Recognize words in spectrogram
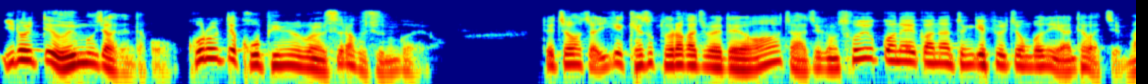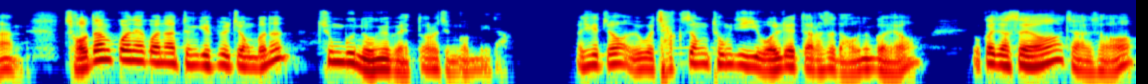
이럴 때 의무자가 된다고. 그럴 때 그 비밀번호를 쓰라고 주는 거예요. 됐죠? 자, 이게 계속 돌아가 줘야 돼요. 자, 지금 소유권에 관한 등기필 정보는 얘한테 왔지만, 저당권에 관한 등기필 정보는 충북 농협에 떨어진 겁니다. 아시겠죠? 이거 작성 통지 이 원리에 따라서 나오는 거예요. 여기까지 왔어요. 자, 그래서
